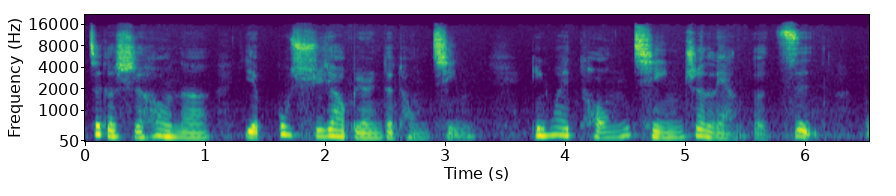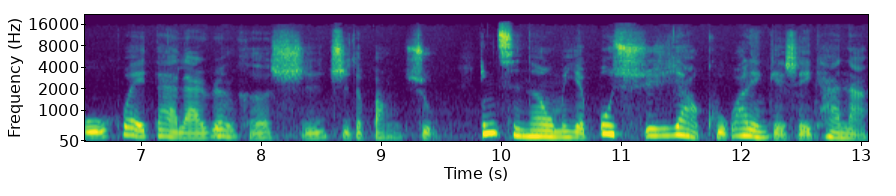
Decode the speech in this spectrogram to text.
这个时候呢，也不需要别人的同情，因为同情这两个字不会带来任何实质的帮助。因此呢，我们也不需要苦瓜脸给谁看呐？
